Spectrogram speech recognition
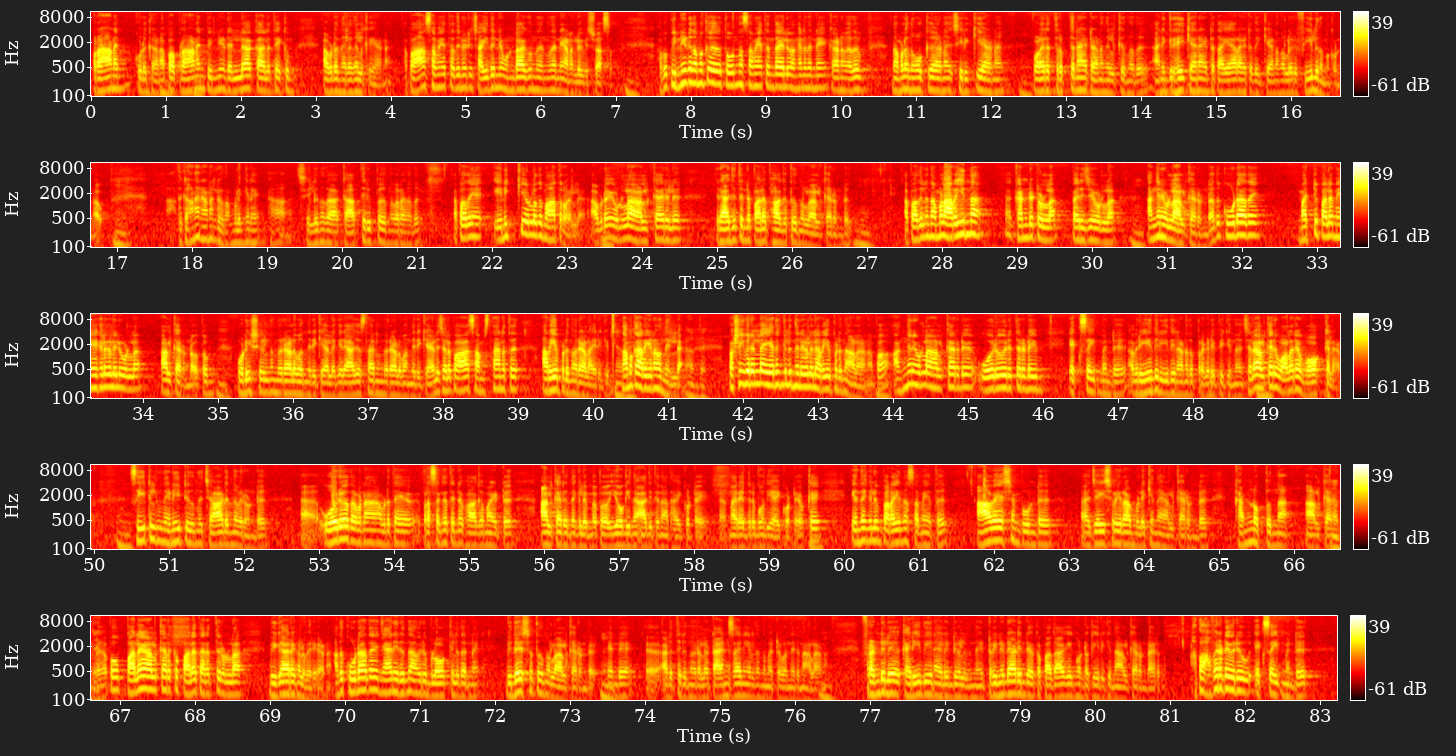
പ്രാണൻ കൊടുക്കുകയാണ്. അപ്പോൾ പ്രാണൻ പിന്നീട് എല്ലാ കാലത്തേക്കും അവിടെ നിലനിൽക്കുകയാണ്. അപ്പോൾ ആ സമയത്ത് അതിനൊരു ചൈതന്യം ഉണ്ടാകുന്നു എന്ന് തന്നെയാണല്ലോ വിശ്വാസം. അപ്പോൾ പിന്നീട് നമുക്ക് തോന്നുന്ന സമയത്ത് എന്തായാലും അങ്ങനെ തന്നെ കാണും. അത് നമ്മൾ നോക്കുകയാണ് ചിരിക്കുകയാണ് വളരെ തൃപ്തനായിട്ടാണ് നിൽക്കുന്നത് അനുഗ്രഹിക്കാനായിട്ട് തയ്യാറായിട്ട് നിൽക്കുകയാണെന്നുള്ളൊരു ഫീൽ നമുക്കുണ്ടാവും. അത് കാണാനാണല്ലോ നമ്മളിങ്ങനെ ചെല്ലുന്നത് ആ കാത്തിരിപ്പ് എന്ന് പറയുന്നത്. അപ്പോൾ അത് എനിക്കുള്ളത് മാത്രമല്ല അവിടെയുള്ള ആൾക്കാരിൽ രാജ്യത്തിന്റെ പല ഭാഗത്തു നിന്നുള്ള ആൾക്കാരുണ്ട്. അപ്പോൾ അതിൽ നമ്മൾ അറിയുന്ന കണ്ടിട്ടുള്ള പരിചയമുള്ള അങ്ങനെയുള്ള ആൾക്കാരുണ്ട്. അത് കൂടാതെ മറ്റ് പല മേഖലകളിലുള്ള ആൾക്കാരുണ്ടാവും ഇപ്പം ഒഡീഷയിൽ നിന്നൊരാൾ വന്നിരിക്കുക അല്ലെങ്കിൽ രാജസ്ഥാനിൽ നിന്നൊരാൾ വന്നിരിക്കുക അല്ലെങ്കിൽ ചിലപ്പോൾ ആ സംസ്ഥാനത്ത് അറിയപ്പെടുന്ന ഒരാളായിരിക്കും. നമുക്ക് അറിയണമെന്നില്ല. പക്ഷേ ഇവരെല്ലാം ഏതെങ്കിലും നിലകളിൽ അറിയപ്പെടുന്ന ആളാണ്. അപ്പോൾ അങ്ങനെയുള്ള ആൾക്കാരുടെ ഓരോരുത്തരുടെയും എക്സൈറ്റ്മെന്റ് അവർ ഏത് രീതിയിലാണ് അത് പ്രകടിപ്പിക്കുന്നത്? ചില ആൾക്കാർ വളരെ വോക്കലാണ് സീറ്റിൽ നിന്ന് എണീറ്റ് നിന്ന് ചാടുന്നവരുണ്ട്. ഓരോ തവണ അവിടുത്തെ പ്രസംഗത്തിന്റെ ഭാഗമായിട്ട് ആൾക്കാർ എന്തെങ്കിലും ഇപ്പോൾ യോഗി ആദിത്യനാഥ് ആയിക്കോട്ടെ നരേന്ദ്രമോദി ആയിക്കോട്ടെ ഒക്കെ എന്തെങ്കിലും പറയുന്ന സമയത്ത് ആവേശം പൂണ്ട് ജയ് ശ്രീറാം വിളിക്കുന്ന ആൾക്കാരുണ്ട് കണ്ണൊപ്പുന്ന ആൾക്കാരുണ്ട്. അപ്പോൾ പല ആൾക്കാർക്ക് പല തരത്തിലുള്ള വികാരങ്ങൾ വരികയാണ്. അതുകൂടാതെ ഞാൻ ഇരുന്ന ആ ഒരു ബ്ലോക്കിൽ തന്നെ വിദേശത്തു നിന്നുള്ള ആൾക്കാരുണ്ട്. എന്റെ അടുത്തിരുന്ന ഒരാൾ ടാൻസാനിയയിൽ നിന്ന് മറ്റോ വന്നിരുന്ന ആളാണ്. ഫ്രണ്ടിൽ കരീബിയൻ ഐലൻഡുകളിൽ നിന്ന് ട്രിനിഡാഡിന്റെ ഒക്കെ പതാകയും കൊണ്ടൊക്കെ ഇരിക്കുന്ന ആൾക്കാരുണ്ടായിരുന്നു. അപ്പോൾ അവരുടെ ഒരു എക്സൈറ്റ്മെന്റ്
